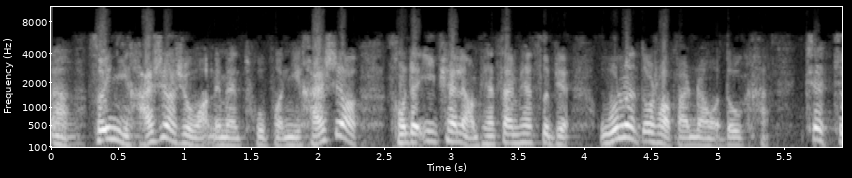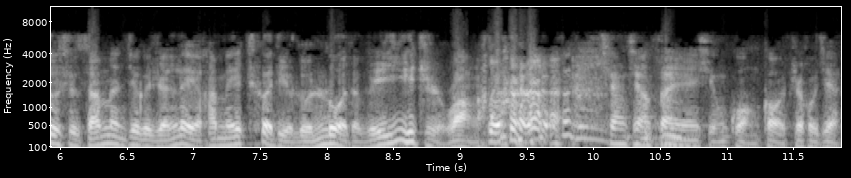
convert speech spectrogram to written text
啊，所以你还是要去往那边突破，你还是要从这一篇、两篇、三篇、四篇，无论多少反转我都看。这就是咱们这个人类还没彻底沦落的唯一指望啊！锵锵三人行，广告之后见。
